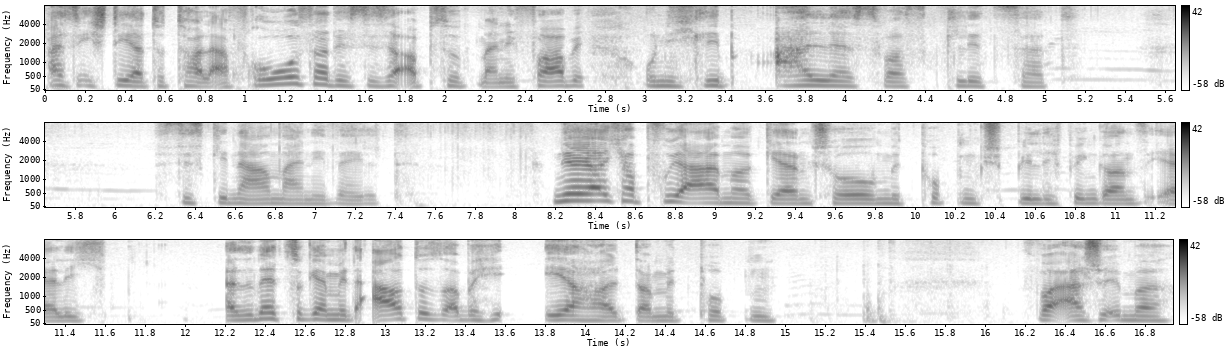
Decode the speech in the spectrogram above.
Also ich stehe ja total auf Rosa, das ist ja absolut meine Farbe und ich liebe alles, was glitzert. Das ist genau meine Welt. Naja, ich habe früher einmal gern schon mit Puppen gespielt, ich bin ganz ehrlich. Also nicht so gern mit Autos, aber eher halt dann mit Puppen war auch schon immer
